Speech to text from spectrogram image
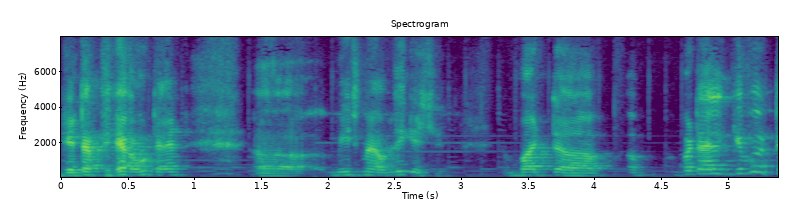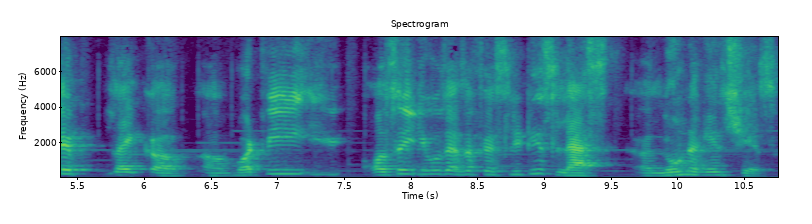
get a payout and uh, meet my obligation. But uh, uh, but I'll give a tip like what we also use as a facility is LAS, uh, loan against shares.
